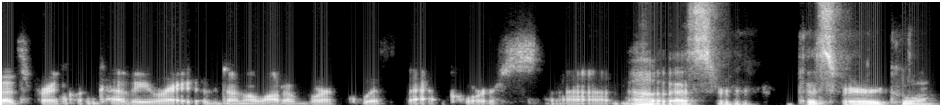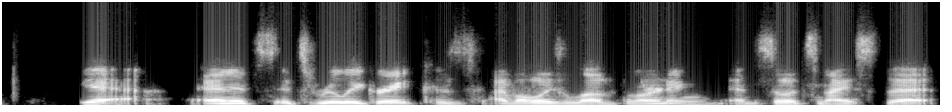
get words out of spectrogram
that's Franklin Covey, right? I've done a lot of work with that course. Um, oh, that's that's very cool. Yeah, and it's it's really great because I've always loved learning, and so it's nice that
